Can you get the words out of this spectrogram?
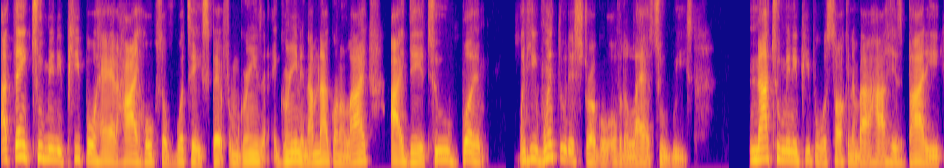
I think too many people had high hopes of what to expect from Green's Green, and I'm not gonna lie, I did too. But when he went through this struggle over the last two weeks, not too many people was talking about how his body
